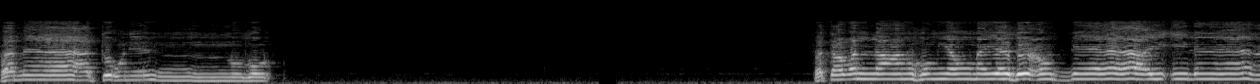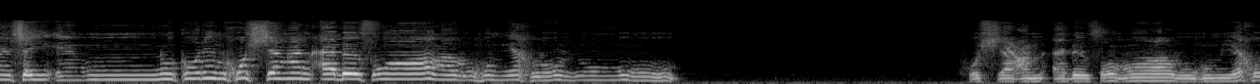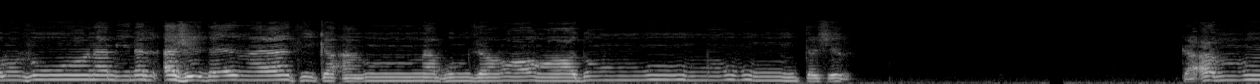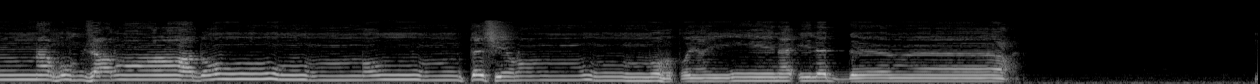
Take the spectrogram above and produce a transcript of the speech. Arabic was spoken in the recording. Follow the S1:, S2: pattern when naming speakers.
S1: فما تغني النظر فتول عنهم يوم يدعو الداعي إلى شيء نكر خش عن أبصارهم يخرجون خش عن أبصارهم يخرجون من الأجداث كأنهم جراد منتشر. كأنهم جراد منتشر مهطعين إلى الداع.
